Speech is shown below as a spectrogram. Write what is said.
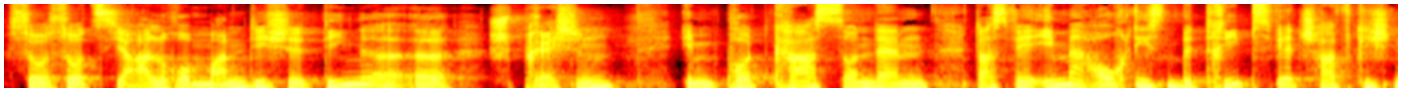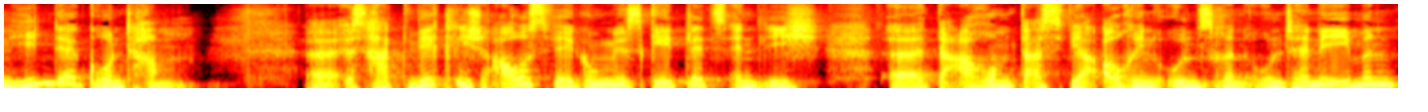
so sozial-romantische Dinge äh, sprechen im Podcast, sondern dass wir immer auch diesen betriebswirtschaftlichen Hintergrund haben. Äh, es hat wirklich Auswirkungen. Es geht letztendlich äh, darum, dass wir auch in unseren Unternehmen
